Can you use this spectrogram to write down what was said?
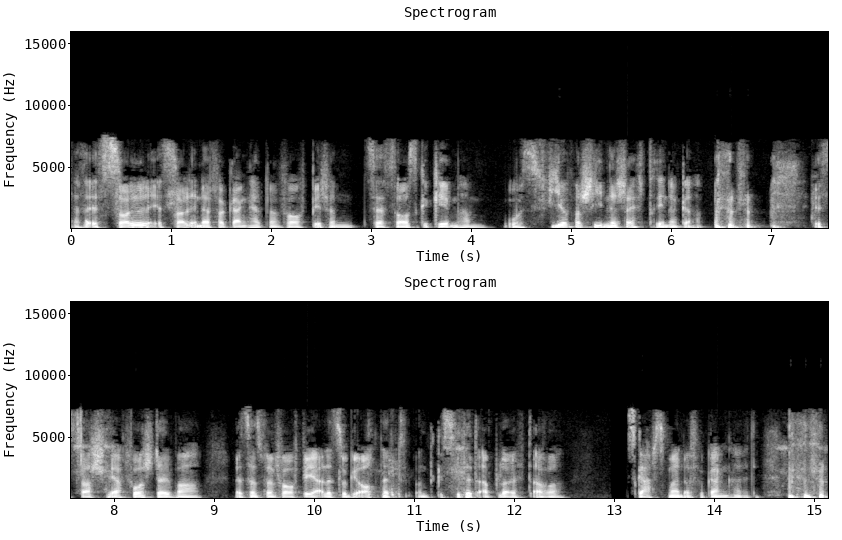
Also es soll, es soll in der Vergangenheit beim VfB schon Saisons gegeben haben, wo es vier verschiedene Cheftrainer gab. Ist zwar schwer vorstellbar, weil sonst beim VfB ja alles so geordnet und gesittet abläuft, aber es gab es mal in der Vergangenheit.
